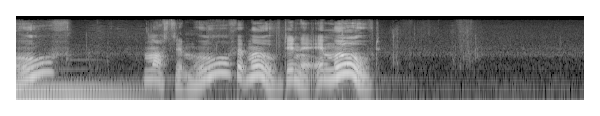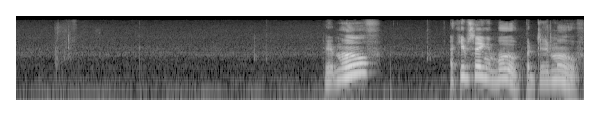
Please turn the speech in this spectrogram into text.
Move? Must it move? It moved, didn't it? It moved! Did it move? I keep saying it moved, but did it move?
